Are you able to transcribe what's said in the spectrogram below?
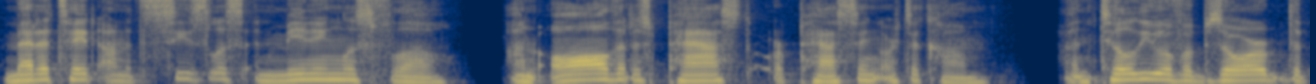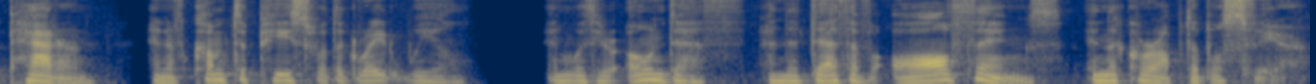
Meditate on its ceaseless and meaningless flow, on all that is past or passing or to come, until you have absorbed the pattern and have come to peace with the great wheel, and with your own death and the death of all things in the corruptible sphere.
